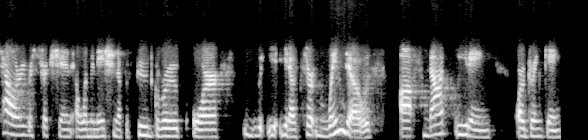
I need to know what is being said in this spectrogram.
calorie restriction, elimination of a food group, or you know certain windows of not eating or drinking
